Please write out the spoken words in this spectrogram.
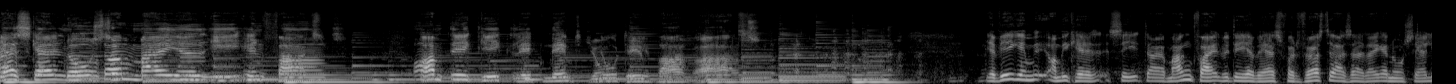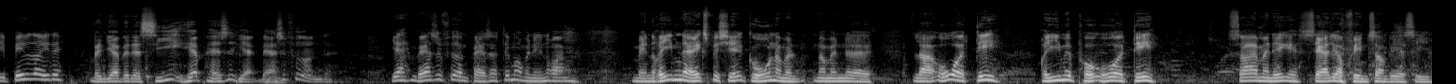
Jeg skal nå så meget i en fart. Om det gik lidt nemt, jo det var rart. Jeg ved ikke, om I kan se, der er mange fejl ved det her vers. For det første, altså, at der ikke er nogen særlige billeder i det. Men jeg vil da sige, her passer ja, versefødderne da. Ja, versefødderne passer, det må man indrømme. Men rimen er ikke specielt gode, når man, når man øh, lader ordet det rime på ordet det, så er man ikke særlig opfindsom, vil jeg sige.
